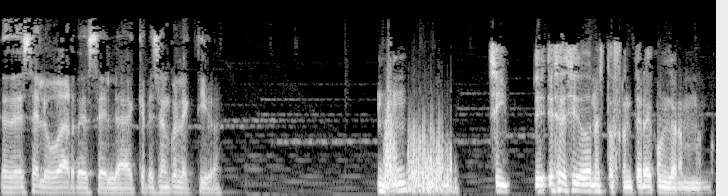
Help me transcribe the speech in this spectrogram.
desde ese lugar, desde la creación colectiva. Sí, esa ha sido nuestra frontera con Laramango.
